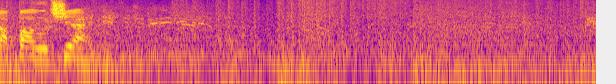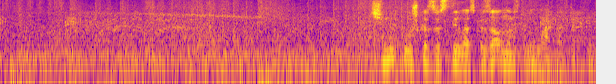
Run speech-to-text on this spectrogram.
Да получай! Почему пушка застыла? Сказал, ну ну ладно, такую.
